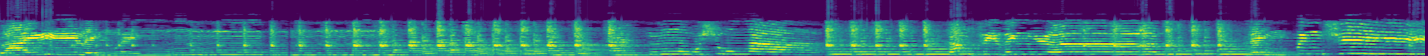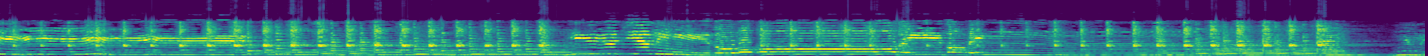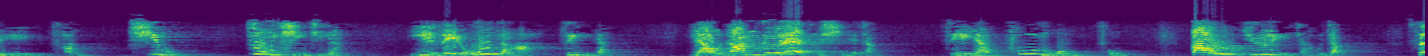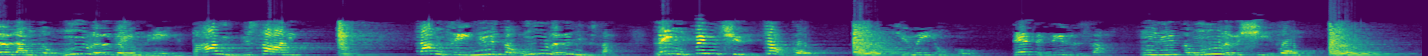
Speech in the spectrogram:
来领领，母兄啊，当贼人员领兵去。女也在何杂怎样？要让得来是学长，这样苦莫无从，到局里叫叫，手上中楼人来打女杀的，张翠女中楼女杀，领兵去找过，就没用过，但在这路上，女中楼西风。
